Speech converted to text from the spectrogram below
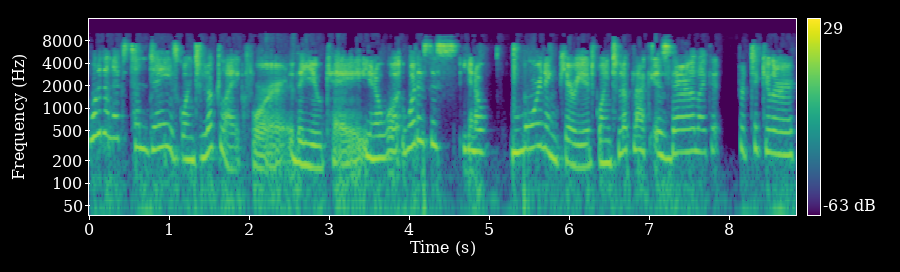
what are the next 10 days going to look like for the UK? You know, what what is this, you know, mourning period going to look like? Is there like a particular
